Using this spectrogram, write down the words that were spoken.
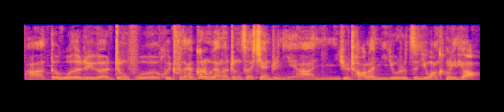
啊。德国的这个政府会出台各种各样的政策限制你啊，你你去炒了，你就是自己往坑里跳。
